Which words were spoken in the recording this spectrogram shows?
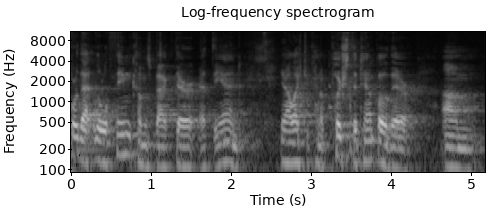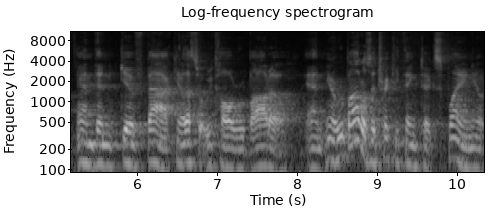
before that little theme comes back there at the end. You know, I like to kind of push the tempo there um, and then give back. You know, that's what we call rubato. And you know, rubato is a tricky thing to explain. You know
